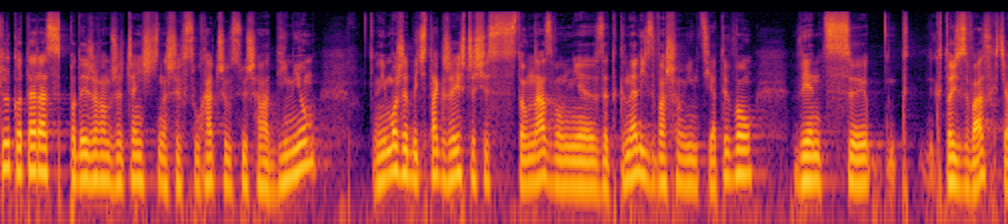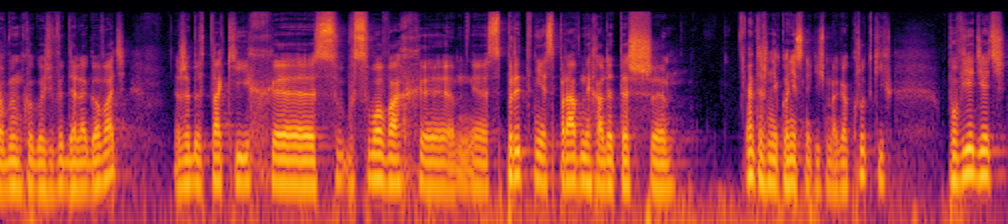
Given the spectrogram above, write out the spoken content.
Tylko teraz podejrzewam, że część naszych słuchaczy usłyszała Dimium. No i może być tak, że jeszcze się z tą nazwą nie zetknęli, z Waszą inicjatywą, więc y, ktoś z Was, chciałbym kogoś wydelegować, żeby w takich e, słowach e, sprytnie, sprawnych, ale też a też niekoniecznie jakichś mega krótkich, powiedzieć,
